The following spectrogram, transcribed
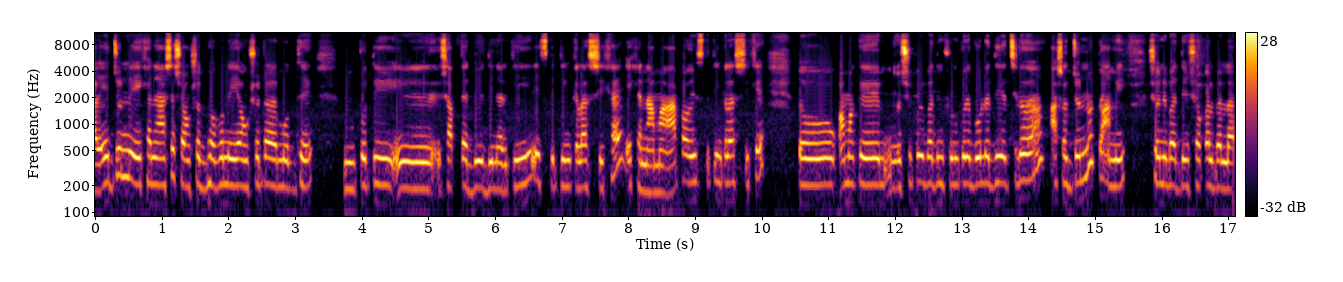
আর এর জন্য এখানে আসা সংসদ ভবনে এই অংশটার মধ্যে প্রতি সপ্তাহে দুই দিন আর কি স্কেটিং ক্লাস শেখায়। এখানে আমার আপাও স্কেটিং ক্লাস শিখে। তো আমাকে শুক্রবার দিন ফোন করে বলে দিয়েছিল আসার জন্য। তো আমি শনিবার দিন সকালবেলা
